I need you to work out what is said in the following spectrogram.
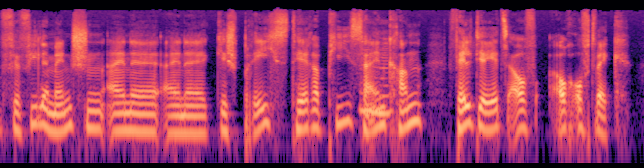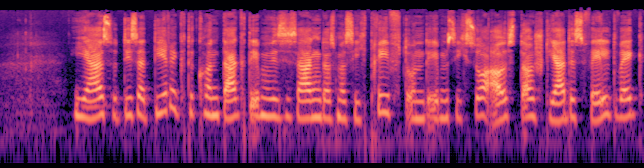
für viele Menschen eine, eine Gesprächstherapie sein mhm. kann, fällt ja jetzt auf, auch oft weg. Ja, so dieser direkte Kontakt, eben wie Sie sagen, dass man sich trifft und eben sich so austauscht, ja, das fällt weg.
